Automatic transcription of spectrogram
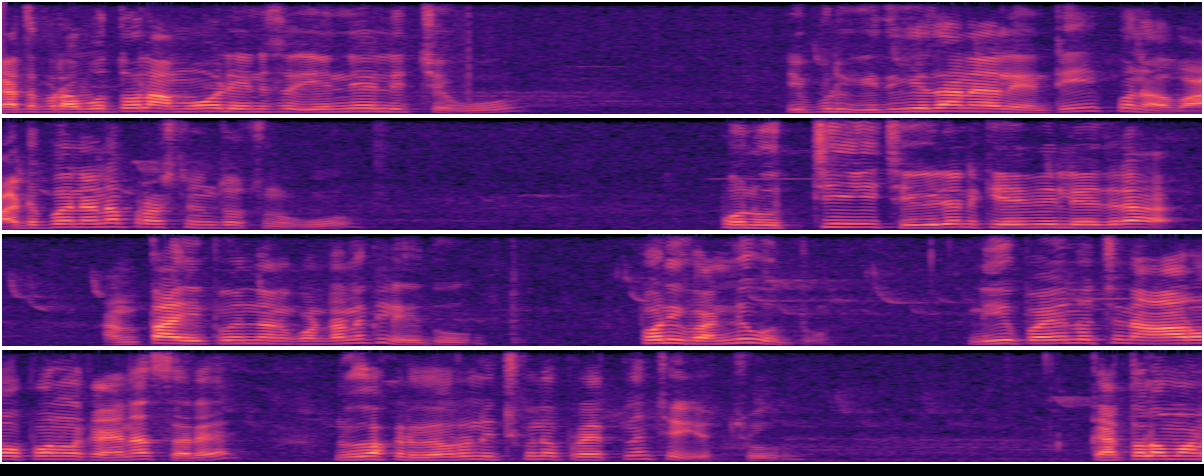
గత ప్రభుత్వంలో అమ్మఒడి ఎన్ని ఎన్ని ఏళ్ళు ఇచ్చావు? ఇప్పుడు విధి విధానాలు ఏంటి? ఇప్పుడు వాటిపైన ప్రశ్నించవచ్చు నువ్వు. పోనీ వచ్చి చేయడానికి ఏమీ లేదురా అంతా అయిపోయింది అనుకోవడానికి లేదు. పోనీ ఇవన్నీ వద్దు. నీ పైన వచ్చిన ఆరోపణలకైనా సరే నువ్వు అక్కడ వివరణ ఇచ్చుకునే ప్రయత్నం చేయొచ్చు. గతంలో మన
